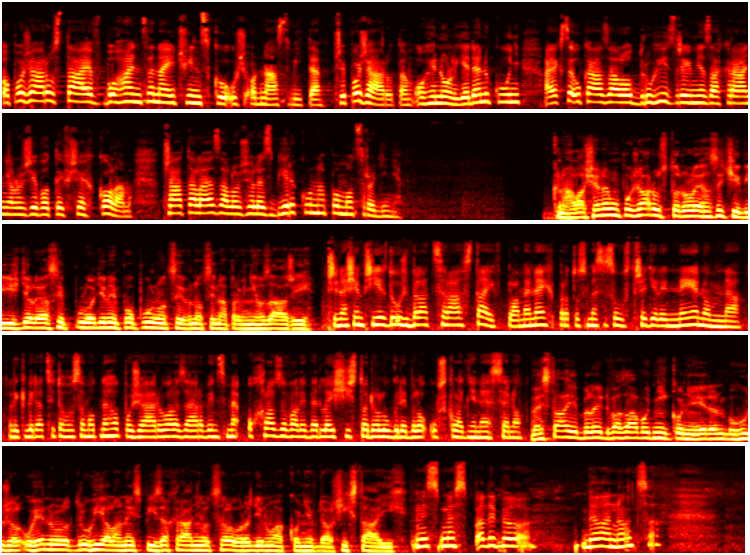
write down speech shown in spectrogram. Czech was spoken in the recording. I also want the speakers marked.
Speaker 1: O požáru stáje v Bohaňce na Jičínsku už od nás víte. Při požáru tam uhynul jeden kůň a jak se ukázalo, druhý zřejmě zachránil životy všech kolem. Přátelé založili sbírku na pomoc rodině.
Speaker 2: K nahlášenému požáru stodoly hasiči vyjížděli asi půl hodiny po půlnoci v noci na 1. září.
Speaker 3: Při našem příjezdu už byla celá staj v plamenech, proto jsme se soustředili nejenom na likvidaci toho samotného požáru, ale zároveň jsme ochlazovali vedlejší stodolu, kde bylo uskladněné seno.
Speaker 2: Ve stáji byly dva závodní koně, jeden bohužel uhynul, druhý ale nejspíš zachránil celou rodinu a koně v dalších stájích.
Speaker 4: My jsme spali, bylo, byla noc a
